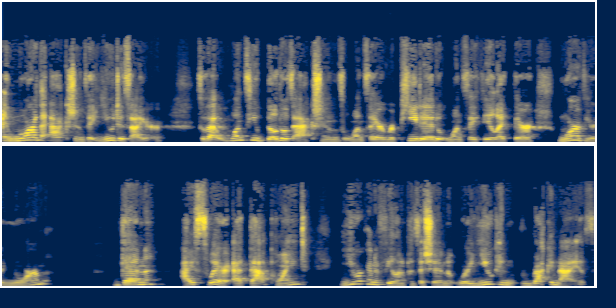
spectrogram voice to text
and more of the actions that you desire. So that once you build those actions, once they are repeated, once they feel like they're more of your norm, then I swear at that point, you are going to feel in a position where you can recognize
